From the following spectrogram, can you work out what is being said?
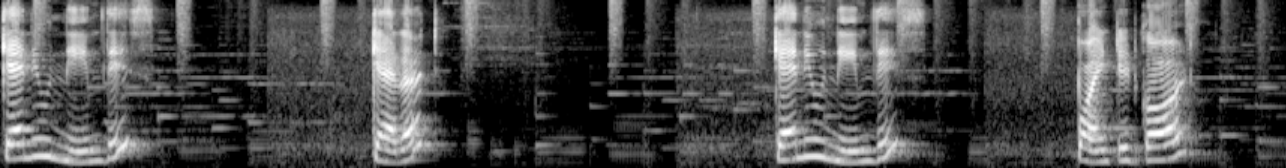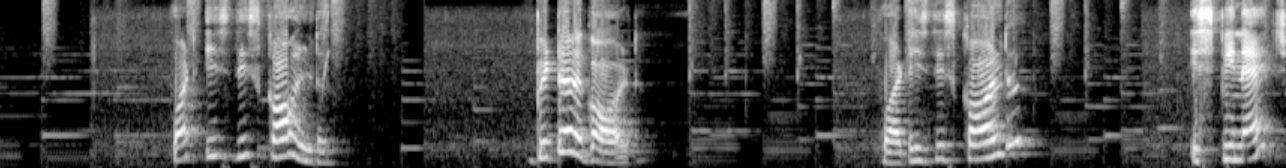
Can you name this? Carrot. Can you name this? Pointed gourd. What is this called? Bitter gourd. What is this called? Spinach.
